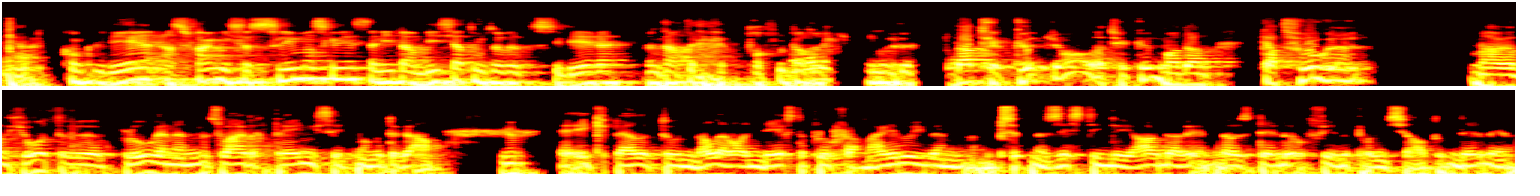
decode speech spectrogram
Ja. Concluderen, als Frank niet zo slim was geweest en niet de ambitie had om zoveel te studeren, dan had hij profvoetballer. Dat gekund, ja, dat gekund. Maar dan, ik had vroeger naar een grotere ploeg en een zwaarder trainingsritme moeten gaan. Ja. Eh, Ik speelde toen wel al in de eerste ploeg van Maribor. Ik ben zit mijn zestiende jaar daar. en Dat was derde of vierde provinciaal, toen derde. Ja.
